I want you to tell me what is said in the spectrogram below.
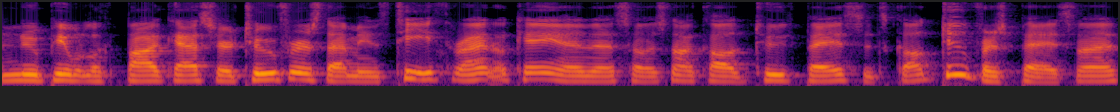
new people look at podcasts here, toofers that means teeth, right? Okay, and uh, so it's not called toothpaste, it's called toofers paste. And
